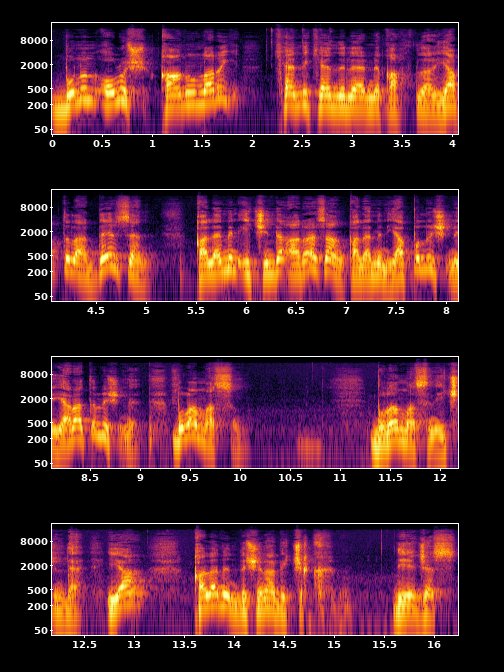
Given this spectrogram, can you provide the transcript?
bunun oluş kanunları kendi kendilerini kalktılar, yaptılar dersen kalemin içinde ararsan kalemin yapılışını, yaratılışını bulamazsın. Bulamazsın içinde. Ya kalemin dışına bir çık diyeceğiz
